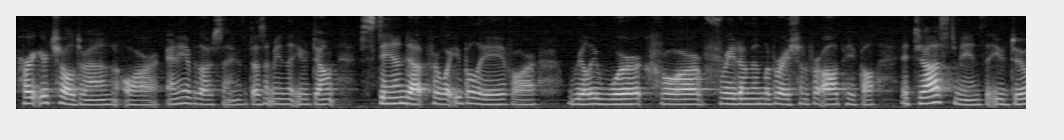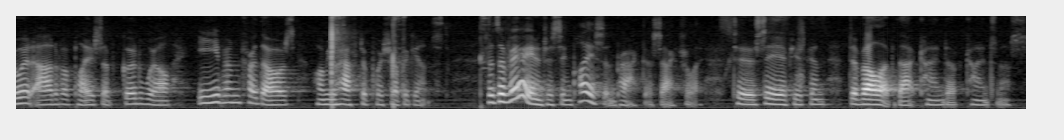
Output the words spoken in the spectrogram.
hurt your children or any of those things. It doesn't mean that you don't stand up for what you believe or really work for freedom and liberation for all people. It just means that you do it out of a place of goodwill, even for those whom you have to push up against. So it's a very interesting place in practice, actually, to see if you can develop that kind of kindness.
